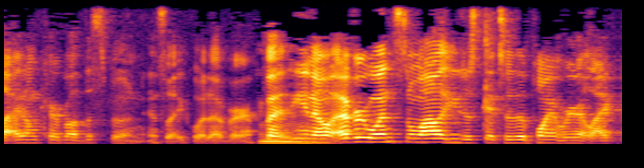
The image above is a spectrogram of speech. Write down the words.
I don't care about the spoon. It's like whatever. But you Mm. know, every once in a while, you just get to the point where you're like,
